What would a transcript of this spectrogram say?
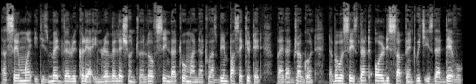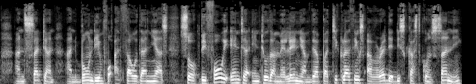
The same way it is made very clear in Revelation 12, seeing that woman that was being persecuted by the dragon. The Bible says that old serpent, which is the devil and Satan, and bound him for a thousand years. So before we enter into the millennium, there are particular things I've already discussed concerning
